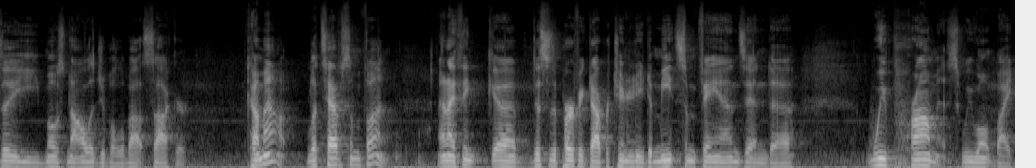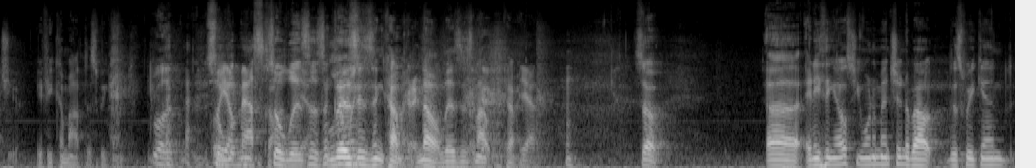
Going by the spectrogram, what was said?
the most knowledgeable about soccer. Come out, let's have some fun. And I think uh, this is a perfect opportunity to meet some fans. And uh, we promise we won't bite you if you come out this weekend. Well, so, yeah, masks so Liz yeah. isn't Liz coming? isn't coming. Okay. No, Liz is not coming. Yeah. So, uh, anything else you want to mention about this weekend?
